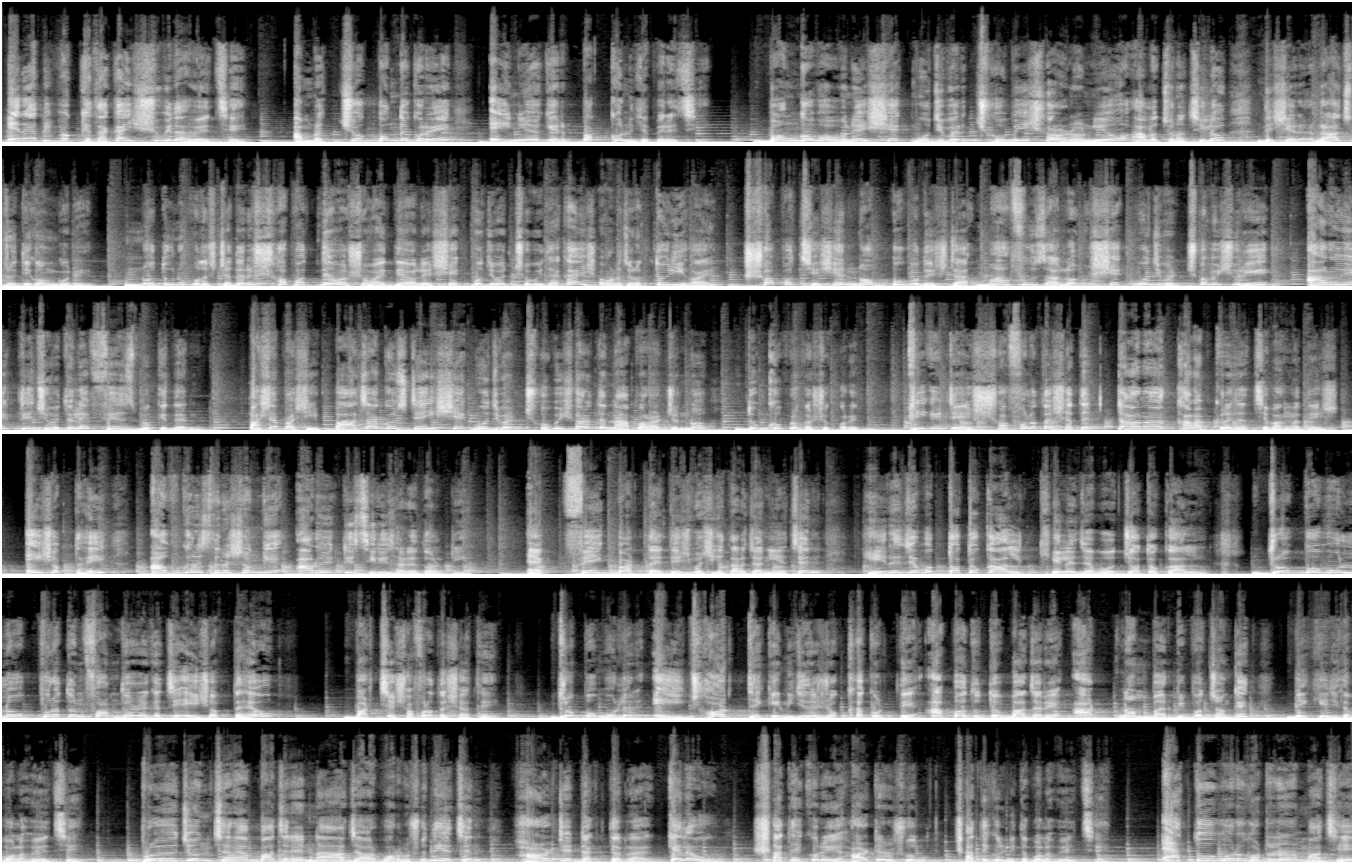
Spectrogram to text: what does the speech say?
এরা বিপক্ষে থাকায় সুবিধা হয়েছে। আমরা চোখ বন্ধ করে এই নিয়োগের পক্ষ নিতে পেরেছি। বঙ্গভবনে শেখ মুজিবের ছবি সরানো নিয়েও আলোচনা ছিল দেশের রাজনৈতিক অঙ্গনে। নতুন উপদেষ্টাদের শপথ নেওয়ার সময় দেওয়ালে শেখ মুজিবের ছবি থাকায় সমালোচনা তৈরি হয়। শপথ শেষে নব্য উপদেষ্টা মাহফুজ আলম শেখ মুজিবের ছবি সরিয়ে আরও একটি ছবি তুলে ফেসবুকে দেন। পাশাপাশি পাঁচ আগস্টেই শেখ মুজিবের ছবি সরাতে না পারার জন্য দুঃখ প্রকাশ করেন। ক্রিকেটে সফলতার সাথে টানা খারাপ করে যাচ্ছে বাংলাদেশ। এই সপ্তাহে আফগানিস্তানের সঙ্গে আরও একটি সিরিজ হারে দলটি। এক ফেক বার্তায় দেশবাসীকে তারা জানিয়েছেন, হেরে যাব ততকাল, খেলে যাব যতকাল। দ্রব্যমূল্য পুরাতন ফর্ম ধরে রেখেছে এই সপ্তাহেও বাড়ছে সফলতার সাথে। দ্রব্যমূল্যের এই ঝড় থেকে নিজেদের রক্ষা করতে আপাতত বাজারে আট নাম্বার বিপদ সংকেত দেখিয়ে যেতে বলা হয়েছে। প্রয়োজন ছাড়া বাজারে না যাওয়ার পরামর্শ দিয়েছেন হার্টের ডাক্তাররা। গেলেও সাথে করে হার্টের ওষুধ সাথে করে নিতে বলা হয়েছে। এত বড় ঘটনার মাঝে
